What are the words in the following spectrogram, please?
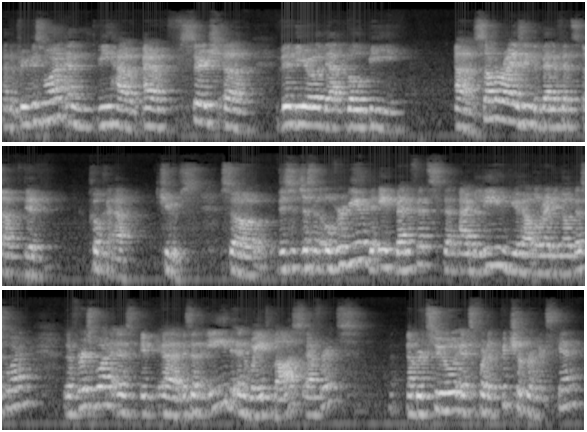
and the previous one, and we have I have searched a video that will be uh, summarizing the benefits of the coconut juice. So this is just an overview, the eight benefits that I believe you have already know this one. The first one is it uh, is an aid in weight loss efforts. Number two, it's for the picture perfect skin.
